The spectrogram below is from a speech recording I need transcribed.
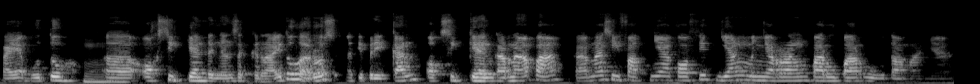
kayak butuh hmm. uh, oksigen dengan segera itu harus diberikan oksigen karena apa? Karena sifatnya COVID yang menyerang paru-paru utamanya.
